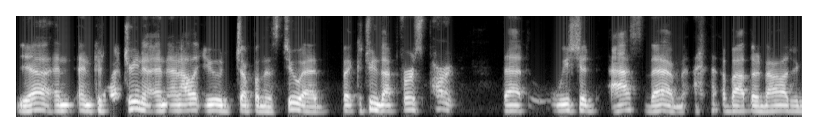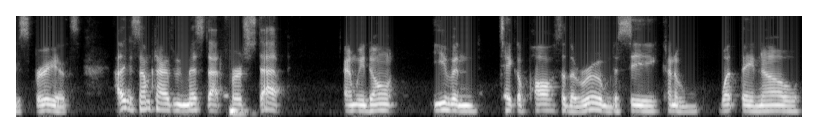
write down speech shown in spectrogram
Yeah, and and Katrina, and, and I'll let you jump on this too, Ed. But Katrina, that first part that we should ask them about their knowledge and experience. I think sometimes we miss that first step and we don't even take a pulse of the room to see kind of what they know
